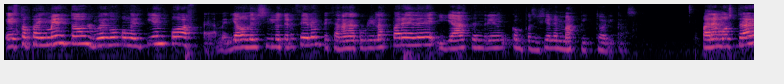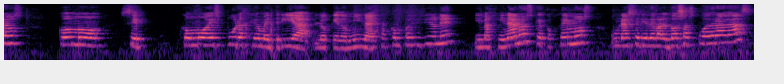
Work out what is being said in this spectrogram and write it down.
estos pavimentos luego con el tiempo, a, mediados del siglo III, empezarán a cubrir las paredes y ya tendrían composiciones más pictóricas. Para mostraros cómo, cómo es pura geometría lo que domina estas composiciones, imaginaros que cogemos una serie de baldosas cuadradas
